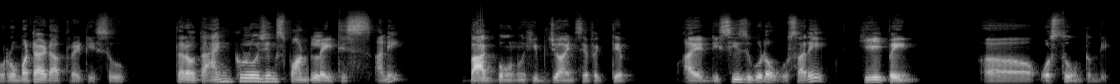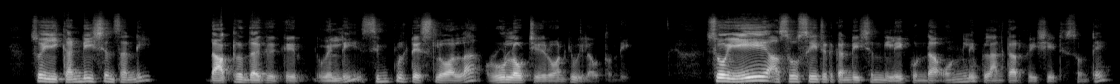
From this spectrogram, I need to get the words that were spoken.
రొమటాయిడ్ ఆథరైటిస్ తర్వాత యాంకులోజింగ్ స్పాండిలైటిస్ అని back bone hip joints effective ఆ డిసీజ్ కూడా ఒకసారి హీల్ పెయిన్ వస్తూ ఉంటుంది. సో ఈ కండిషన్స్ అన్నీ డాక్టర్ దగ్గరికి వెళ్ళి సింపుల్ టెస్ట్ల వల్ల రూల్ అవుట్ చేయడానికి వీలవుతుంది. సో ఏ అసోసియేటెడ్ కండిషన్ లేకుండా ఓన్లీ ప్లాంటార్ ఫేషియేటిస్ ఉంటే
